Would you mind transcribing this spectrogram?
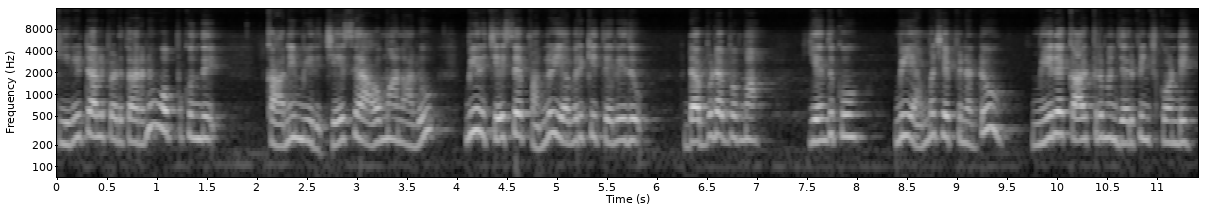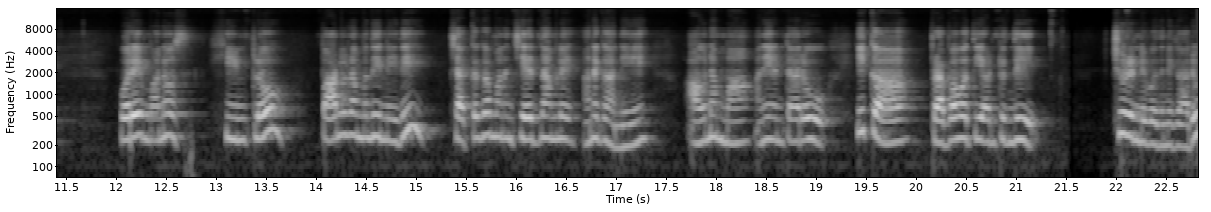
కిరీటాలు పెడతారని ఒప్పుకుంది. కానీ మీరు చేసే అవమానాలు మీరు చేసే పనులు ఎవరికీ తెలీదు. డబ్బు డబ్బమ్మా ఎందుకు? మీ అమ్మ చెప్పినట్టు మీరే కార్యక్రమం జరిపించుకోండి. ఒరే మనోజ్ ఇంట్లో పార్లర్ అమ్మది నీది చక్కగా మనం చేద్దాంలే అనగానే అవునమ్మా అని అంటారు. ఇక ప్రభావతి అంటుంది చూడండి వదిన గారు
